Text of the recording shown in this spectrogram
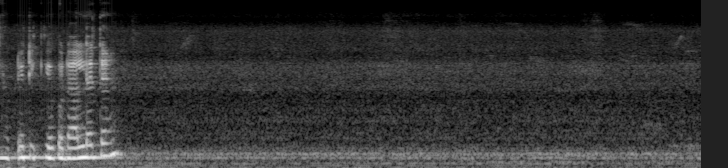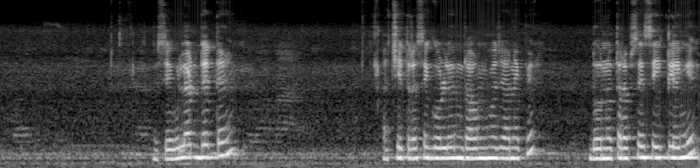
अपनी टिक्कियों को डाल लेते हैं। इसे उलट देते हैं। अच्छी तरह से गोल्डन ब्राउन हो जाने पे दोनों तरफ़ से सेक लेंगे।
